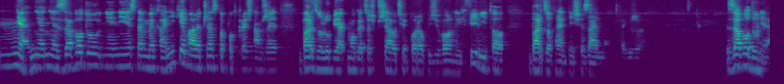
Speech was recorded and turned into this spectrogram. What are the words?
Nie, nie, nie. Z zawodu nie, nie jestem mechanikiem, ale często podkreślam, że bardzo lubię, jak mogę coś przy aucie porobić w wolnej chwili, to bardzo chętnie się zajmę. Także z zawodu nie.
